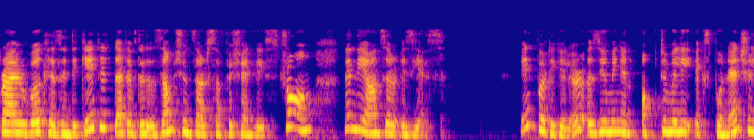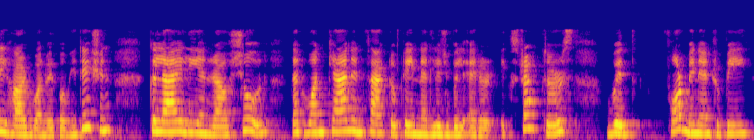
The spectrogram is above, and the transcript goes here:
Prior work has indicated that if the assumptions are sufficiently strong, then the answer is yes. In particular, assuming an optimally exponentially hard one-way permutation, Kalai, Li and Rao showed that one can in fact obtain negligible error extractors with for min entropy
